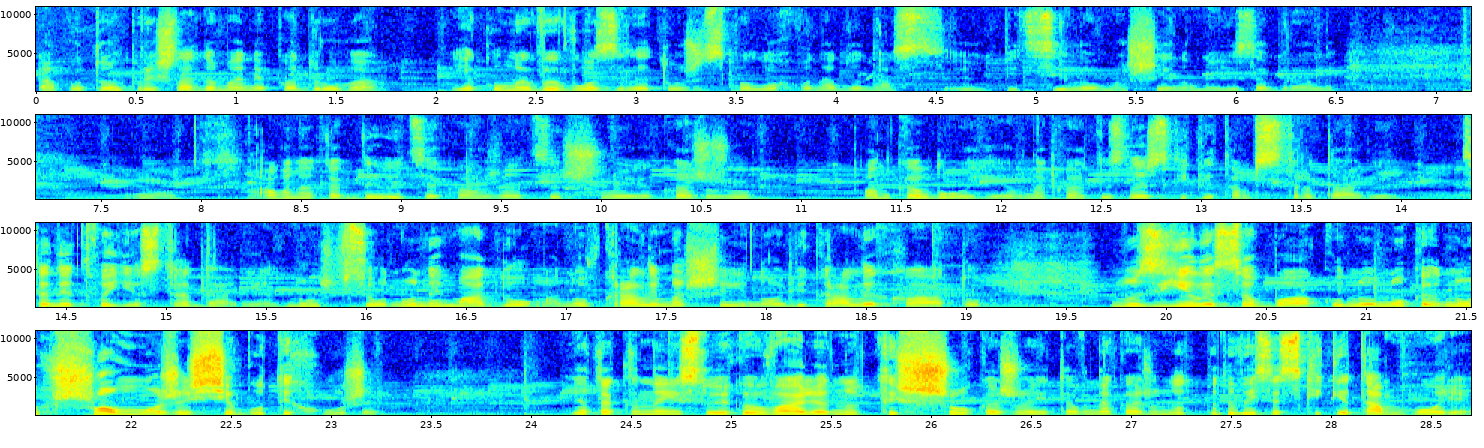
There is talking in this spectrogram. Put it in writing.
А потім прийшла до мене подруга, яку ми вивозили теж з полох. Вона до нас е, підсіла в машину, ми її забрали. От. А вона так дивиться, каже: а це що? Я кажу, онкологія. Вона каже, ти знаєш, скільки там страдань? Це не твоє страдання. Ну все, ну нема вдома. Ну вкрали машину, обікрали хату, ну з'їли собаку. Ну, ну, ну що може ще бути хуже? Я так на неї стою, кажу, Валя, ну ти що кажу, і та вона каже, ну подивися, скільки там горя.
